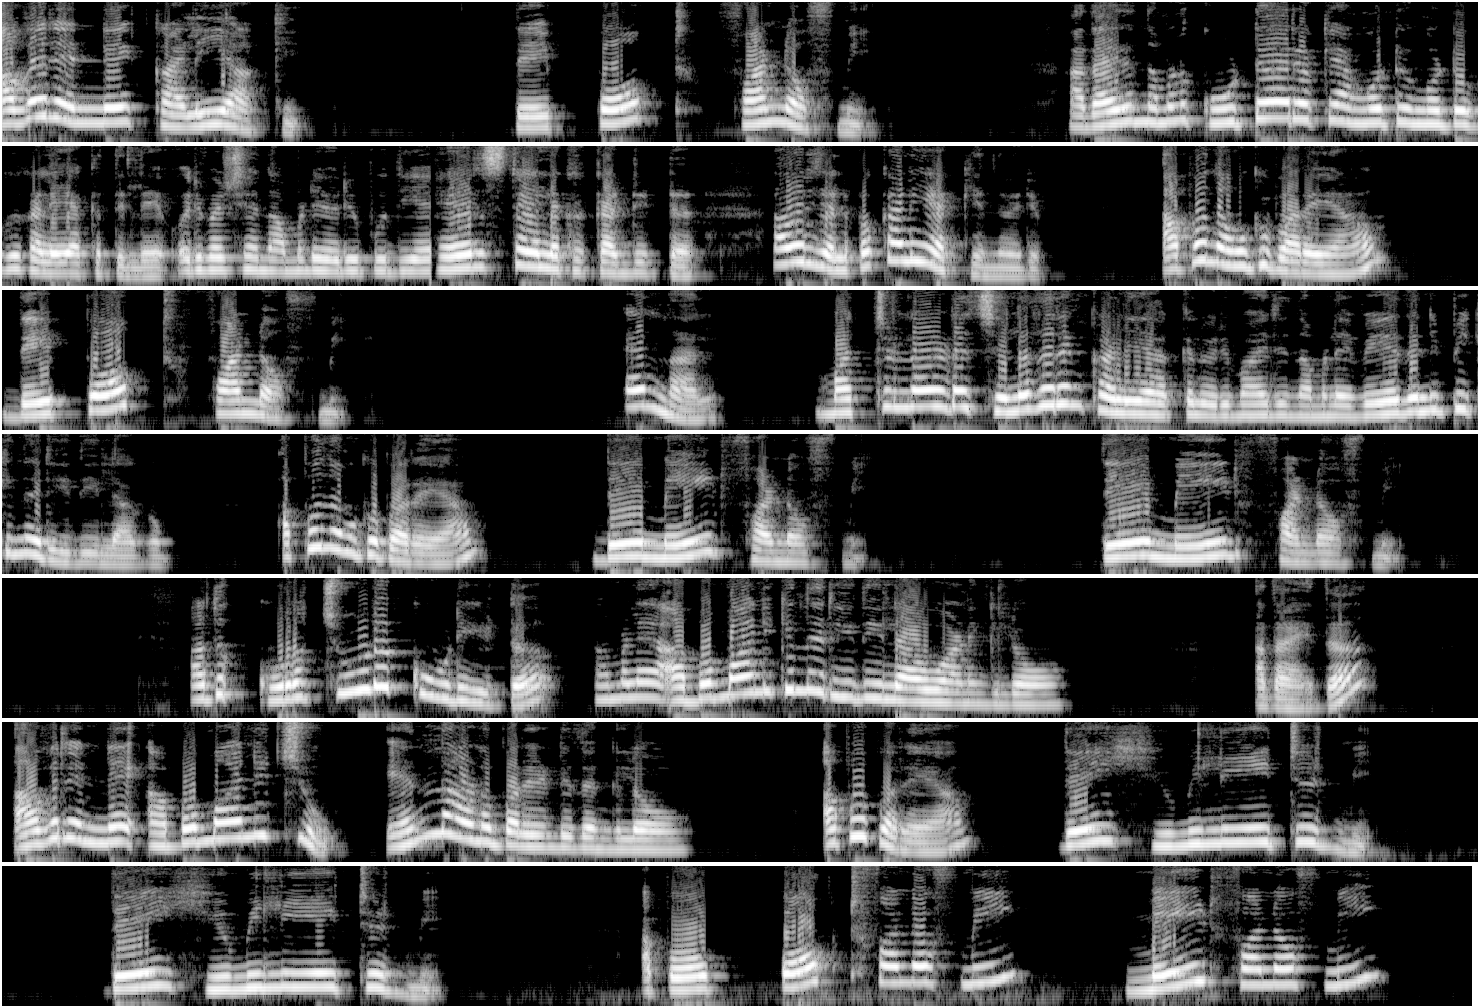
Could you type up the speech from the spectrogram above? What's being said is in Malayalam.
അവരെന്നെ കളിയാക്കി. They poked fun of me അതായത് നമ്മൾ കൂട്ടുകാരൊക്കെ അങ്ങോട്ടും ഇങ്ങോട്ടും ഒക്കെ കളിയാക്കത്തില്ലേ? ഒരുപക്ഷെ നമ്മുടെ ഒരു പുതിയ ഹെയർ സ്റ്റൈലൊക്കെ കണ്ടിട്ട് അവർ ചിലപ്പോൾ കളിയാക്കിയെന്ന് വരും. അപ്പോൾ നമുക്ക് പറയാം they poked fun of me എന്നാൽ മറ്റുള്ളവരുടെ ചിലതരം കളിയാക്കൽ ഒരുമാതിരി നമ്മളെ വേദനിപ്പിക്കുന്ന രീതിയിലാകും. അപ്പോൾ നമുക്ക് പറയാം they made fun of me they made fun of me അത് കുറച്ചുകൂടെ കൂടിയിട്ട് നമ്മളെ അപമാനിക്കുന്ന രീതിയിലാവുകയാണെങ്കിലോ? അതായത് അവരെന്നെ അപമാനിച്ചു എന്നാണ് പറയേണ്ടതെങ്കിലോ? അപ്പോൾ പറയാം they humiliated me they humiliated me അപ്പോൾ poked fun of me made fun of me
